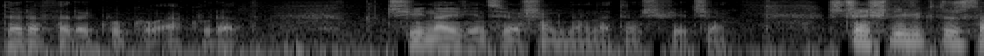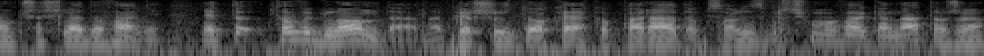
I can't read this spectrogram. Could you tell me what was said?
Terefere kuku akurat. Ci najwięcej osiągną na tym świecie. Szczęśliwi, którzy są prześladowani. Nie, to, to wygląda na pierwszy rzut oka jako paradoks, ale zwróćmy uwagę na to, że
